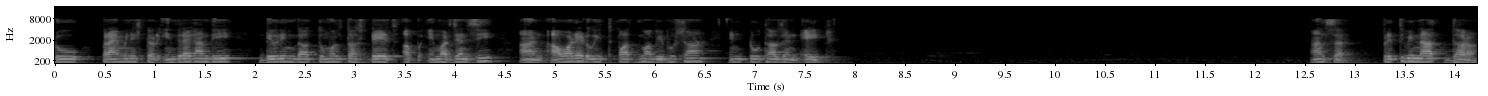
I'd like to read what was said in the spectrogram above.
to Prime Minister Indira Gandhi during the tumultuous stage of emergency and awarded with Padma Vibhushan in 2008. Answer Prithvinath Dhara.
